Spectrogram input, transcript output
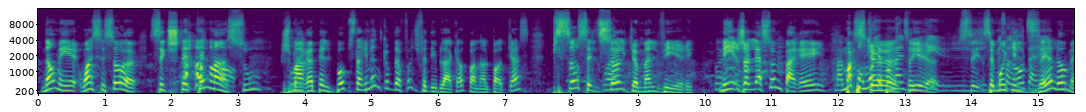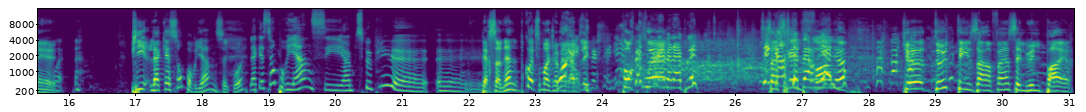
non, mais, ouais, c'est ça. euh, C'est que j'étais tellement sous, je m'en rappelle pas. Puis c'est arrivé une couple de fois, j'ai fait des blackouts pendant le podcast. Puis ça, c'est le seul qui a mal viré. Mais je l'assume pareil. Ben, moi, parce pour moi, il a pas que, mal tu sais, viré. euh, C'est moi ça qui le drôle disais, pareil. là, mais. Ouais. Puis la question pour Yann, c'est quoi? La question pour Yann, c'est un petit peu plus. euh, euh, Personnel. Pourquoi tu m'as jamais Ouais, rappelé? c'est personnel. Pourquoi? tu m'avais rappelé? Ça quand je serait te le parlais, là. que deux de tes enfants, c'est lui le père.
